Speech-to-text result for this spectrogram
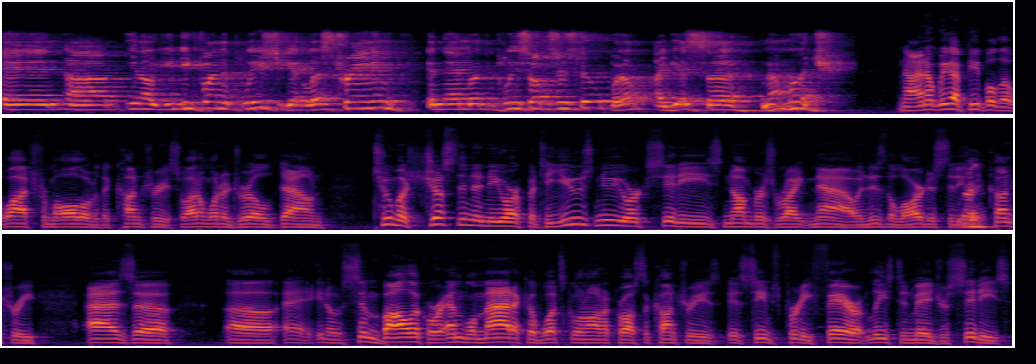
And, uh, you know, you defund the police, you get less training. And then what the police officers do? Well, I guess uh, not much. Now, I know we got people that watch from all over the country, so I don't want to drill down too much just into New York, but to use New York City's numbers right now, it is the largest city right. in the country, as a, uh, you know, symbolic or emblematic of what's going on across the country is, is seems pretty fair, at least in major cities.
